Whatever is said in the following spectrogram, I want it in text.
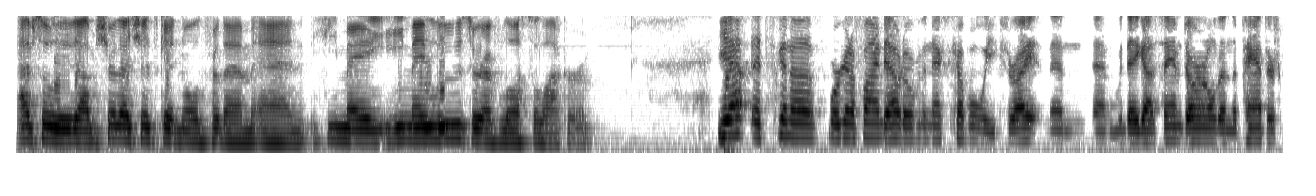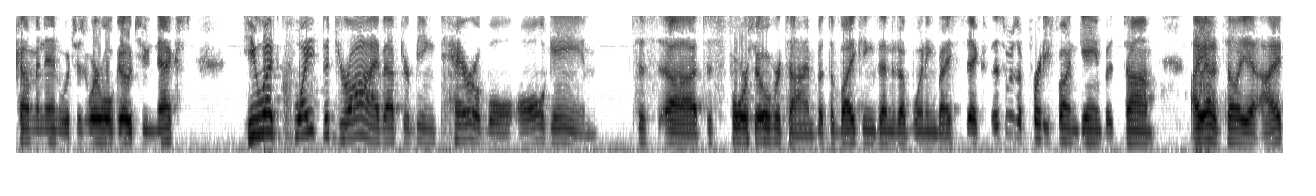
absolutely. I'm sure that shit's getting old for them, and he may he may lose or have lost the locker room. Yeah, it's gonna. We're gonna find out over the next couple weeks, right? And and they got Sam Darnold and the Panthers coming in, which is where we'll go to next. He led quite the drive after being terrible all game to uh, to force overtime, but the Vikings ended up winning by six. This was a pretty fun game, but Tom, I got to tell you, I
